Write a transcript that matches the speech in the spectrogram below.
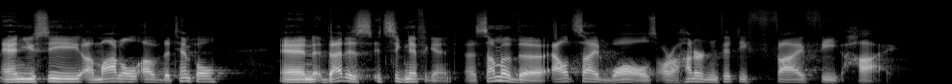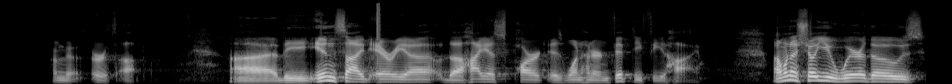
And you see a model of the temple. And that is, it's significant. Uh, some of the outside walls are 155 feet high from the earth up. Uh, the inside area, the highest part is 150 feet high. I want to show you where those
